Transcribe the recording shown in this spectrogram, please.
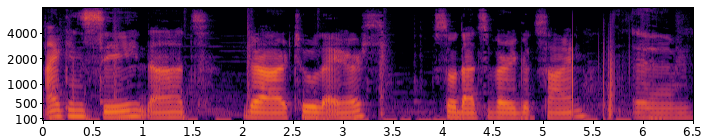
I can see that there are two layers so that's very good sign. Um,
